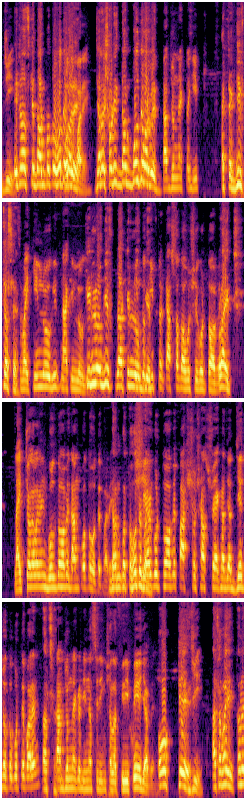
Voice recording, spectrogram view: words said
জি। এটা আজকে দাম কত হতে পারে? যারা সঠিক দাম বলতে পারবেন। তার জন্য একটা গিফট একটা গিফট আছে। ভাই কিনলো গিফট না কিনলো কিনলো গিফট না কিনলো গিফট গিফটের কাজটা তো অবশ্যই করতে হবে। রাইট লাইভ চলাকালীন বলতে হবে দাম কত হতে পারে। দাম কত হতে শেয়ার পারে করতে হবে পাঁচশো সাতশো এক হাজার যে যত করতে পারেন আচ্ছা। তার জন্য একটা ডিনার সেট ইনশাল্লাহ ফ্রি পেয়ে যাবেন। ওকে জি। আচ্ছা ভাই তাহলে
